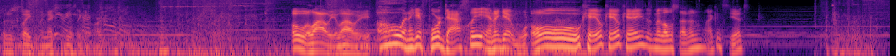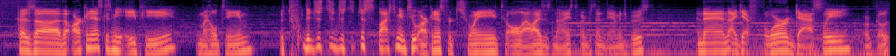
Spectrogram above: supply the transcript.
So just like my next one is like an Arctis. Oh, Illaoi, Illaoi. Oh, and I get four Ghastly, and I get... Oh, okay, okay, okay. This is my level 7. I can see it. Because uh, the Arcanist gives me AP for my whole team. The tw- the just, just, just splashing in two Arcanists for 20 to all allies is nice. 20% damage boost. And then I get four Ghastly, or Go-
